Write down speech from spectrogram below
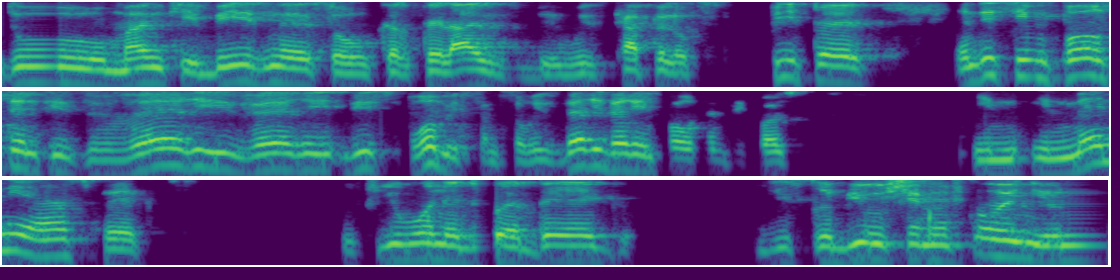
do monkey business or cartelize with a couple of people. And this important is very, very, this promise, I'm sorry, is very, very important because in, in many aspects, if you want to do a big distribution of coin, you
